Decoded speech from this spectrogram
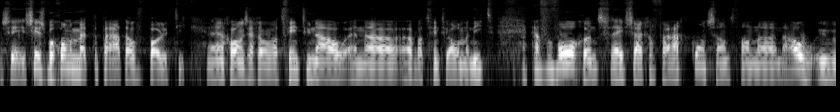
ze, ze, is begonnen met te praten over politiek. Hè, en gewoon zeggen, wat vindt u nou en uh, wat vindt u allemaal niet? En vervolgens heeft zij gevraagd, constant, van nou, u,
